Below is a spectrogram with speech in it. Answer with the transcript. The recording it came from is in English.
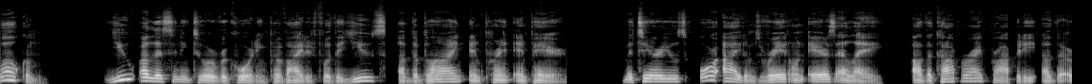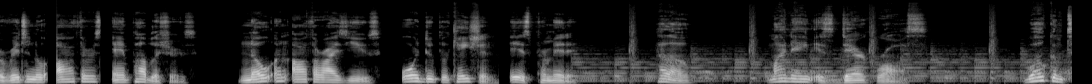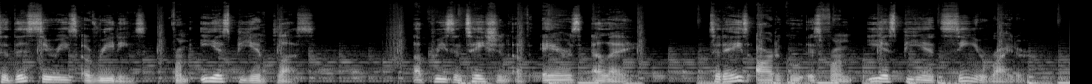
Welcome. You are listening to a recording provided for the use of the blind and print impaired. Materials or items read on Airs LA are the copyright property of the original authors and publishers. No unauthorized use or duplication is permitted. Hello, my name is Derek Ross. Welcome to this series of readings from ESPN Plus, a presentation of Airs LA. Today's article is from ESPN senior writer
